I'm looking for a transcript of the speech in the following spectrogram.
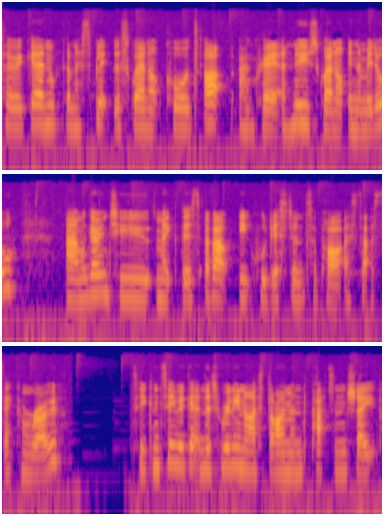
So again, we're going to split the square knot cords up and create a new square knot in the middle. And we're going to make this about equal distance apart as that second row. So you can see we're getting this really nice diamond pattern shape.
